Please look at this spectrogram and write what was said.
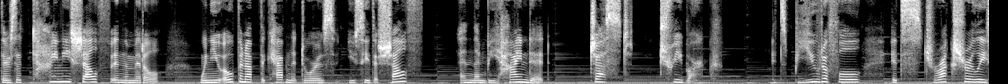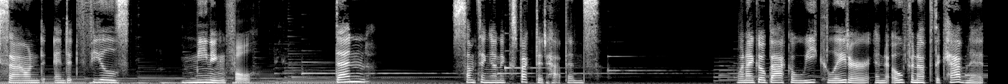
There's a tiny shelf in the middle. When you open up the cabinet doors, you see the shelf, and then behind it, just tree bark. It's beautiful, it's structurally sound, and it feels meaningful. Then, something unexpected happens. When I go back a week later and open up the cabinet,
